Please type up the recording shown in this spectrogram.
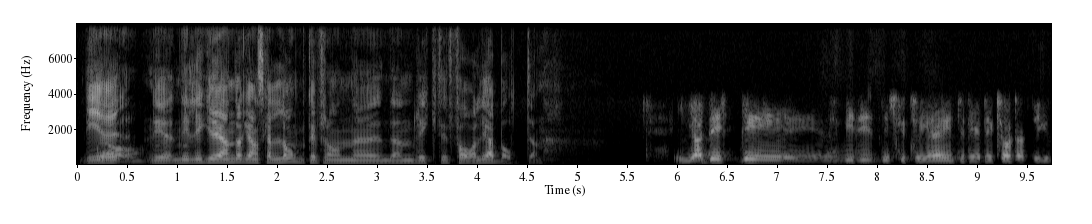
Det är, ja. det, ni ligger ju ändå ganska långt ifrån eh, den riktigt farliga botten. Ja, det, det, vi diskuterar inte det. Det är klart att vi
